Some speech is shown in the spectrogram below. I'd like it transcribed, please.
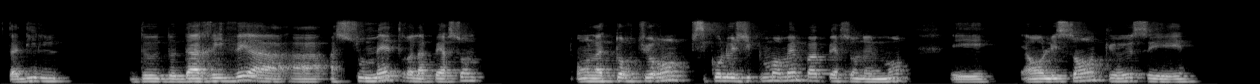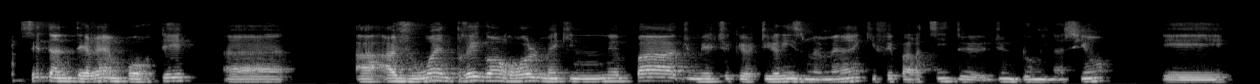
c'est-à-dire d'arriver à, à, soumettre la personne en la torturant psychologiquement, même pas personnellement, et, en laissant que c'est cet intérêt importé euh, a, joué un très grand rôle, mais qui n'est pas du multiculturalisme, mais qui fait partie d'une domination et,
